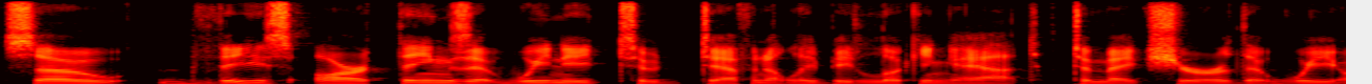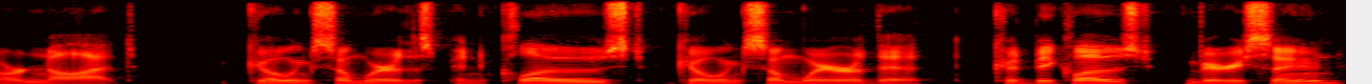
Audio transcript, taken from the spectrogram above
So these are things that we need to definitely be looking at to make sure that we are not going somewhere that's been closed, going somewhere that could be closed very soon,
